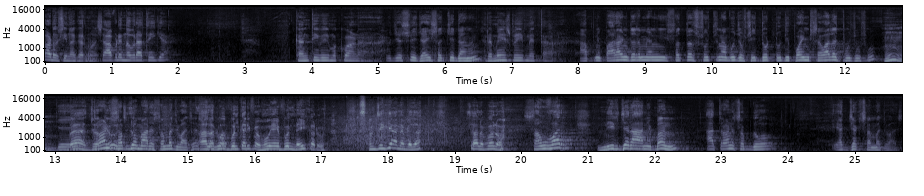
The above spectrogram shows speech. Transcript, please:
પાડોશીના ઘરમાં છે. આપણે નવરા થઈ ગયા. કાંતિભાઈ મકવાણા. પૂજ્યશ્રી જય સચ્ચિદાનંદ. રમેશભાઈ મહેતા. આપની પારાયણ દરમિયાનની સતત સૂચના મુજબ સીધો ટુ ધી પોઈન્ટ સવાલ જ પૂછું છું કે ત્રણ શબ્દો મારે સમજવા છે. આ લોકો ભૂલ કરી પણ હું એ ભૂલ નહીં કરું. સમજી ગયા ને બધા? ચાલો બોલો. સંવર નિર્જરા અને બંધ આ ત્રણ શબ્દો એક્ઝેક્ટ સમજવા છે.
